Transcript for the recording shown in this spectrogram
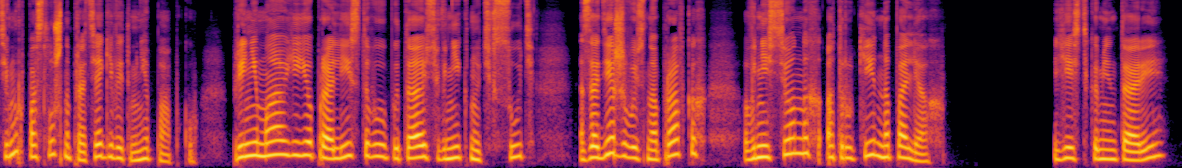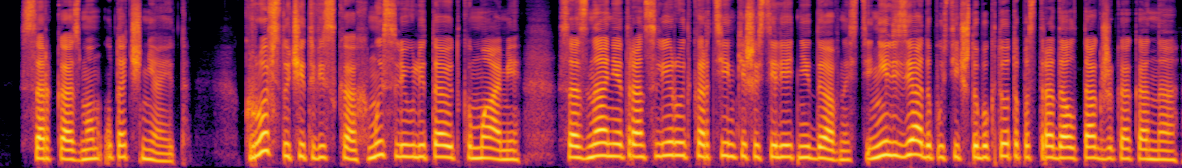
Тимур послушно протягивает мне папку. Принимаю ее, пролистываю, пытаюсь вникнуть в суть, задерживаюсь на правках, внесенных от руки на полях. Есть комментарии, с сарказмом уточняет. Кровь стучит в висках, мысли улетают к маме, сознание транслирует картинки шестилетней давности. Нельзя допустить, чтобы кто-то пострадал так же, как она.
